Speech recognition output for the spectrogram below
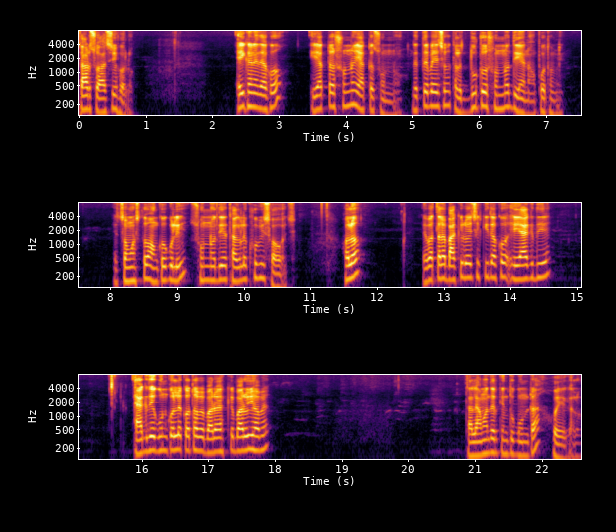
চারশো আশি হলো। এইখানে দেখো এই একটা শূন্য এই একটা শূন্য। দেখতে পেয়েছ? তাহলে দুটো শূন্য দিয়ে নাও প্রথমে। এই সমস্ত অঙ্কগুলি শূন্য দিয়ে থাকলে খুবই সহজ। হলো? এবার তাহলে বাকি রয়েছে কি দেখো? এই এক দিয়ে। এক দিয়ে গুণ করলে কত হবে? বারো এককে বারোই হবে। তাহলে আমাদের কিন্তু গুণটা হয়ে গেল।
